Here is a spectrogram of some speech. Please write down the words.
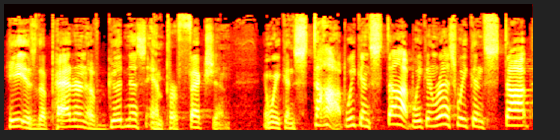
He is the pattern of goodness and perfection. And we can stop. We can stop. We can rest. We can stop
